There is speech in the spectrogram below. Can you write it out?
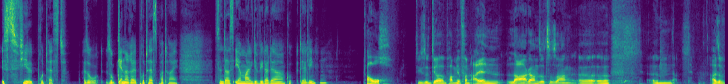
ist viel Protest. Also so generell Protestpartei. Sind das ehemalige Wähler der, der Linken? Auch. Die sind ja, haben ja von allen Lagern sozusagen, äh, äh, ähm, also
